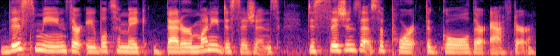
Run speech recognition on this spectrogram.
This means they're able to make better money decisions, decisions that support the goal they're after.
